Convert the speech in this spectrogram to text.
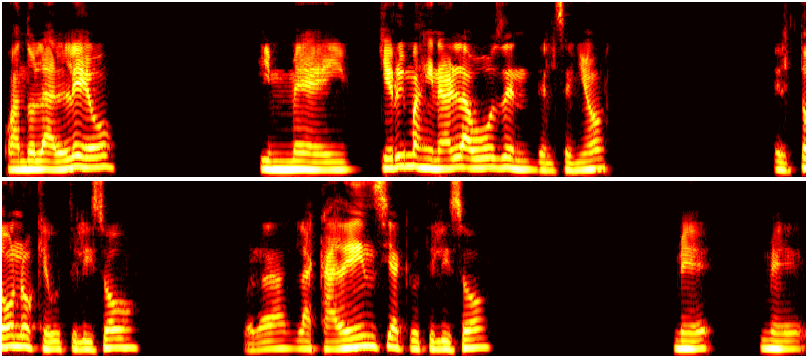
cuando las leo y me quiero imaginar la voz del Señor, el tono que utilizó, ¿verdad? La cadencia que utilizó, me, me,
